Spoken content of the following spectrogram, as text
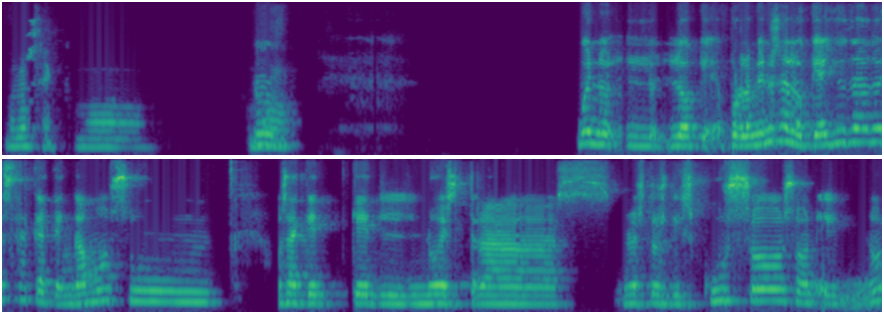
No lo sé, como... Mm. Bueno, lo que, por lo menos a lo que ha ayudado es a que tengamos un... O sea, que, nuestras, nuestros discursos, eh, ¿no?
